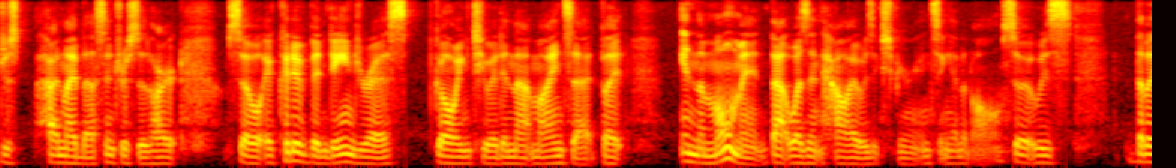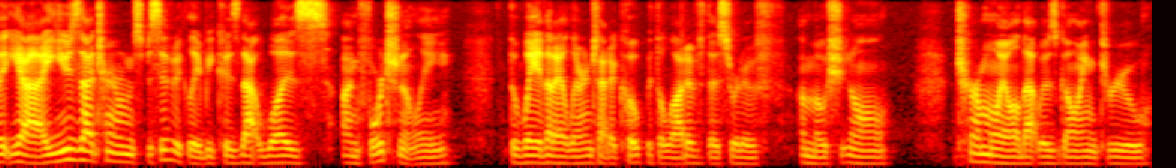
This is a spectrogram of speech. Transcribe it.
just had my best interest at heart. So it could have been dangerous going to it in that mindset. But in the moment, that wasn't how I was experiencing it at all. So it was, but yeah, I use that term specifically because that was unfortunately the way that I learned how to cope with a lot of the sort of emotional turmoil that was going through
